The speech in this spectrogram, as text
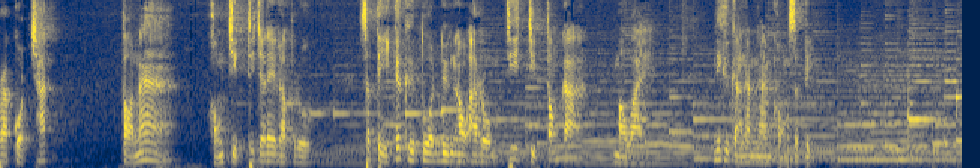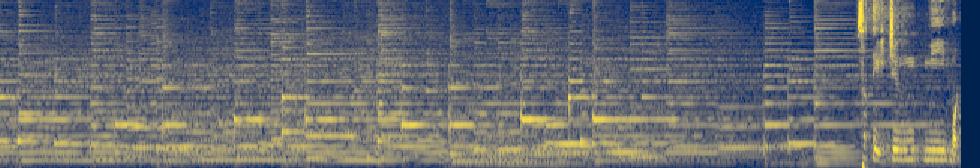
ปรากฏชัด ต่อหน้าของจิตที่จะได้รับรู้ สติก็คือตัวดึงเอาอารมณ์ที่จิตต้องการมาไว้ นี่คือการทำงานของสติ สติจึงมีบท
